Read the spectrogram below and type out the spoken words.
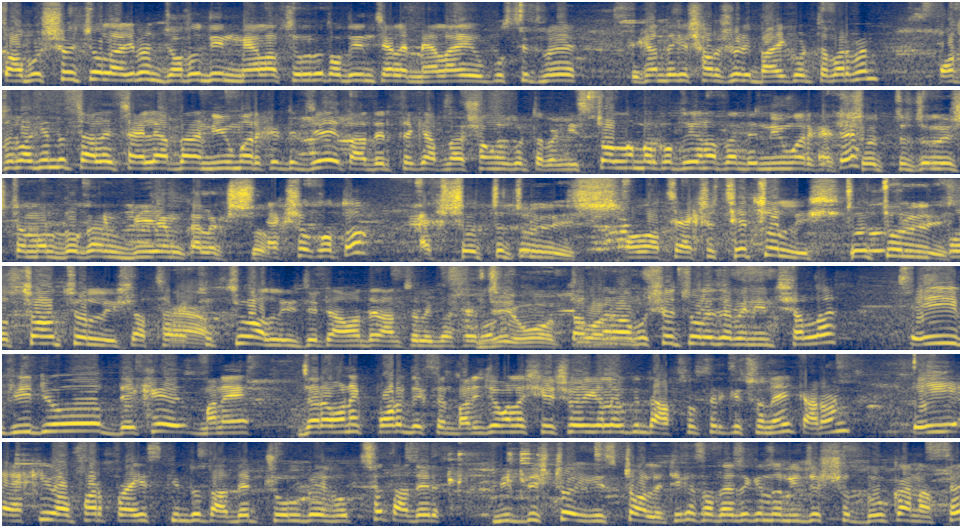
তো অবশ্যই চলে আসবেন। যতদিন মেলা চলবে ততদিন চাইলে মেলায় এলাকায় উপস্থিত হয়ে এখান থেকে সরাসরি বাই করতে পারবেন। অথবা কিন্তু চাইলে চাইলে আপনারা নিউ মার্কেটে যেয়ে তাদের থেকে আপনারা সংগ্রহ করতে পারেন। স্টল নাম্বার কত যেন আপনাদের নিউ মার্কেটে একশো চল্লিশ নম্বর দোকান বিএম কালেকশন একশো কত? একশো চল্লিশ। ও আচ্ছা একশো ছেচল্লিশ। চৌচল্লিশ। চৌচল্লিশ আচ্ছা হ্যাঁ। একশো চুয়াল্লিশ যেটা আমাদের আঞ্চলিক ভাষায় আপনারা অবশ্যই চলে যাবেন ইনশাল্লাহ। এই ভিডিও দেখে মানে যারা অনেক পরে দেখছেন বাণিজ্য মেলা শেষ হয়ে গেলেও কিন্তু আফসোসের কিছু নেই কারণ এই একই অফার প্রাইস কিন্তু তাদের চলবে হচ্ছে তাদের নির্দিষ্ট স্টলে ঠিক আছে? তাদের কিন্তু নিজস্ব দোকান আছে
